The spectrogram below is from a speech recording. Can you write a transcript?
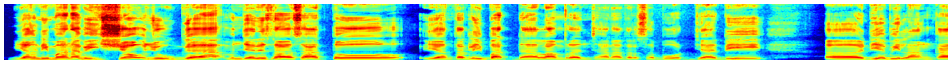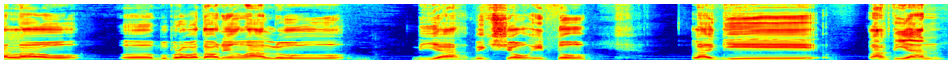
Yang di mana Big Show juga menjadi salah satu yang terlibat dalam rencana tersebut. Jadi uh, dia bilang kalau uh, beberapa tahun yang lalu dia Big Show itu lagi latihan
